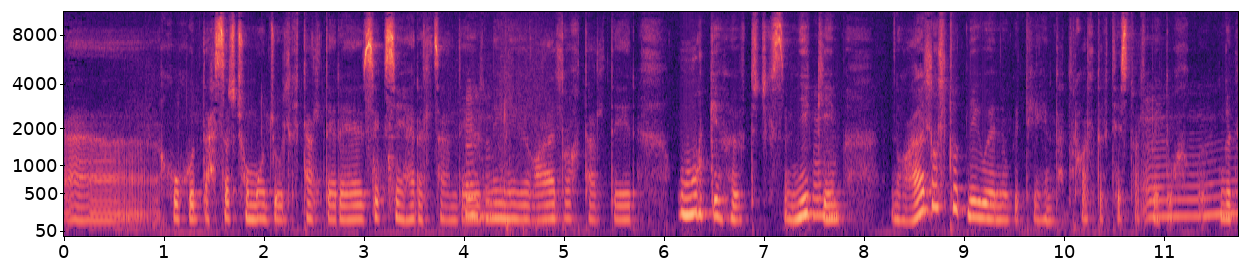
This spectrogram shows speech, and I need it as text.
хүүхэд асарч хүмүүжүүлэх тал дээр, сексийн харилцаан дээр, нэг нэгийг ойлгох тал дээр, үүргийн хувьд ч гэсэн нэг юм нөгөө ойлголтууд нэг байна уу гэдгийг юм тодорхойлдог тест бол байдаг байхгүй. Ингээд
